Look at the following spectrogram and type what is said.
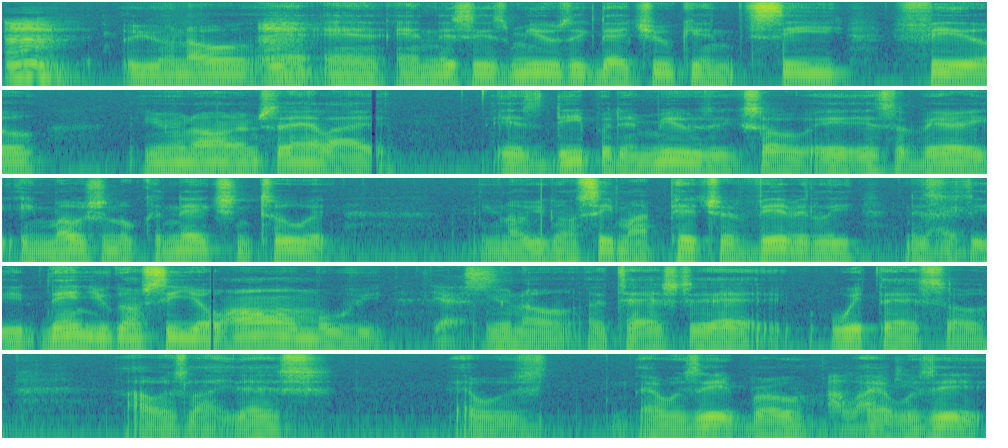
Mm. you know, Mm. and, and and this is music that you can see, feel. You know what I'm saying? Like, it's deeper than music, so it, it's a very emotional connection to it. You know, you're gonna see my picture vividly. This is the- then you're gonna see your own movie. Yes. You know, attached to that with that. So I was like, that's that was that was it, bro. I like that it. was it.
